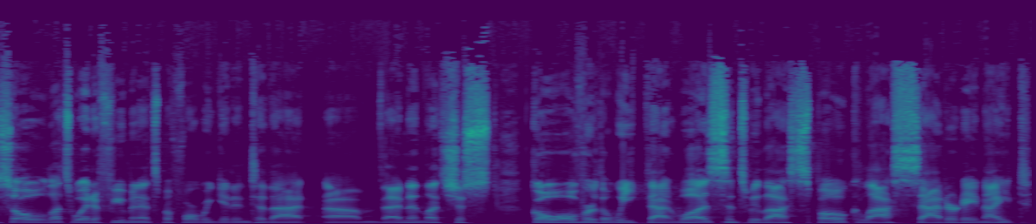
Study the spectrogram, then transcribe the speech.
So let's wait a few minutes before we get into that um, then, and let's just go over the week that was since we last spoke. Last Saturday night,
